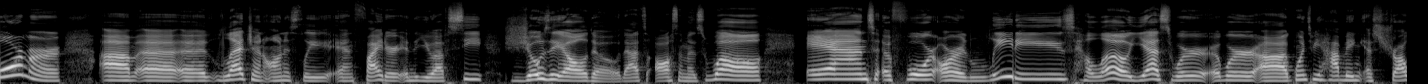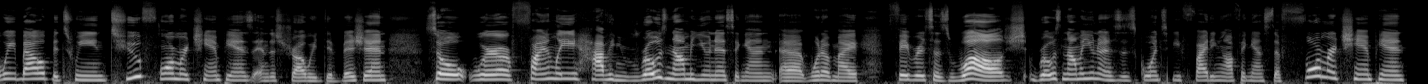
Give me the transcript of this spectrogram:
former um, uh, uh, legend, honestly, and fighter in the UFC, Jose Aldo. That's awesome as well. And for our ladies, hello. Yes, we're we're uh, going to be having a strawweight bout between two former champions in the strawweight division. So we're finally having Rose Namajunas again, uh, one of my favorites as well. Rose Namajunas is going to be fighting off against the former champion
